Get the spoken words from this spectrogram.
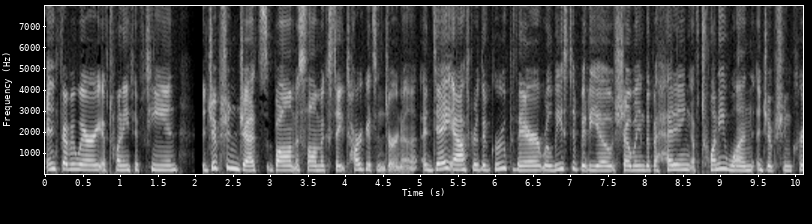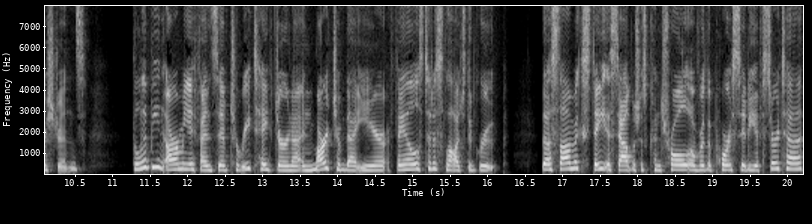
In February of 2015, Egyptian jets bomb Islamic State targets in Derna, a day after the group there released a video showing the beheading of 21 Egyptian Christians. The Libyan army offensive to retake Derna in March of that year fails to dislodge the group. The Islamic State establishes control over the port city of Sirte,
